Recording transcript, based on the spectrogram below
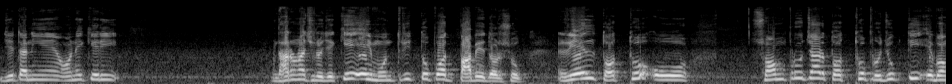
যেটা নিয়ে অনেকেরই ধারণা ছিল যে কে এই মন্ত্রিত্ব পদ পাবে দর্শক? রেল তথ্য ও সম্প্রচার তথ্য প্রযুক্তি এবং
